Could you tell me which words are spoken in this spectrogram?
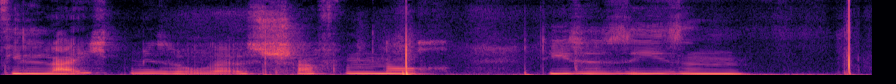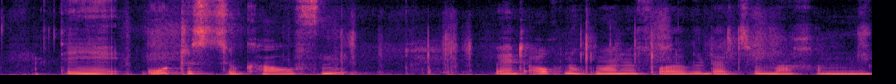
vielleicht mir sogar es schaffen, noch diese Season die Otis zu kaufen. Werde auch noch mal eine Folge dazu machen.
